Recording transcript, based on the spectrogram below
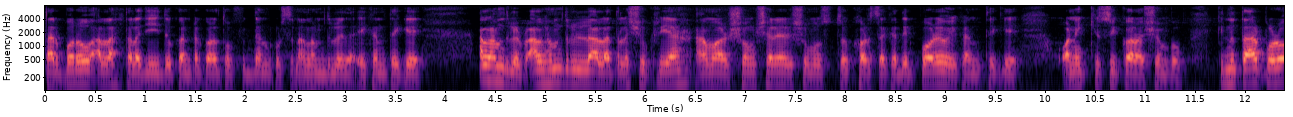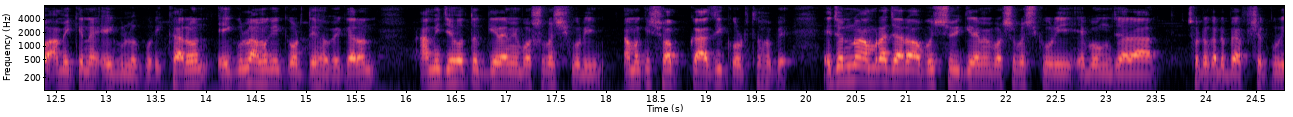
তারপরেও আল্লাহ তালা যেই দোকানটা করার তৌফিক দান করছেন, আলহামদুলিল্লাহ এখান থেকে আলহামদুলিল্লাহ আলহামদুলিল্লাহ, আল্লাহ তালা শুক্রিয়া। আমার সংসারের সমস্ত খরচা খাতির পরেও এখান থেকে অনেক কিছুই করা সম্ভব। কিন্তু তারপরেও আমি কেন এইগুলো করি? কারণ এইগুলো আমাকে করতে হবে। কারণ আমি যেহেতু গ্রামে বসবাস করি, আমাকে সব কাজই করতে হবে। এজন্য আমরা যারা অবশ্যই গ্রামে বসবাস করি এবং যারা ছোটোখাটো ব্যবসা করি,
